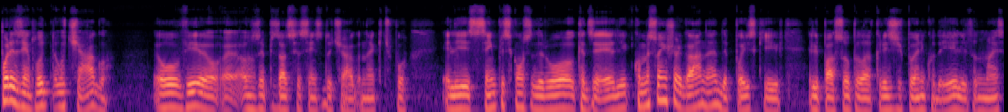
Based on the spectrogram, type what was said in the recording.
por exemplo, o, o Thiago eu ouvi é, uns episódios recentes do Thiago, né? Que, tipo, ele sempre se considerou, quer dizer, ele começou a enxergar, né, depois que ele passou pela crise de pânico dele e tudo mais,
